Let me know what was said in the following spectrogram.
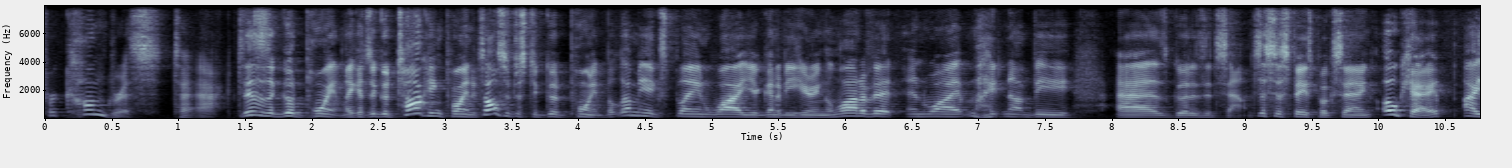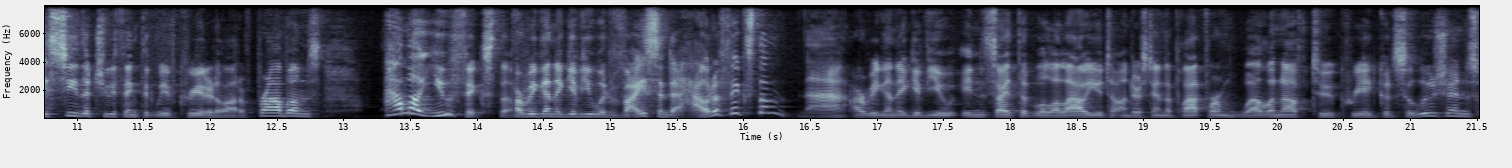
for Congress to act. This is a good point. Like, it's a good talking point. It's also just a good point, but let me explain why you're going to be hearing a lot of it and why it might not be as good as it sounds. This is Facebook saying, okay, I see that you think that we've created a lot of problems. How about you fix them? Are we going to give you advice into how to fix them? Nah. Are we going to give you insight that will allow you to understand the platform well enough to create good solutions?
